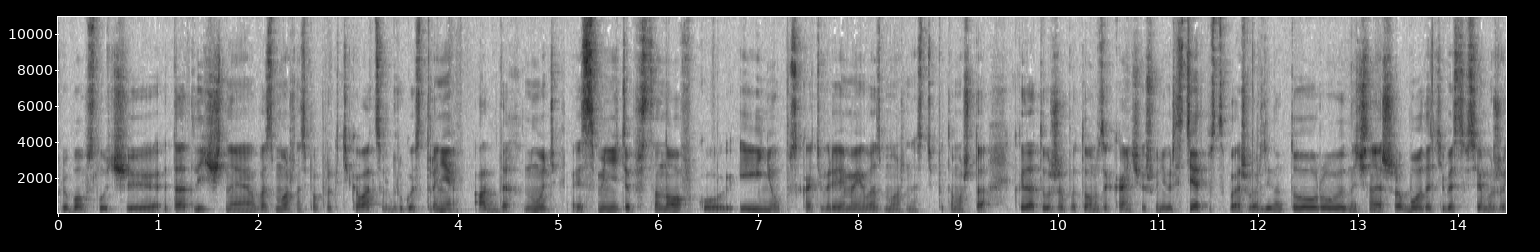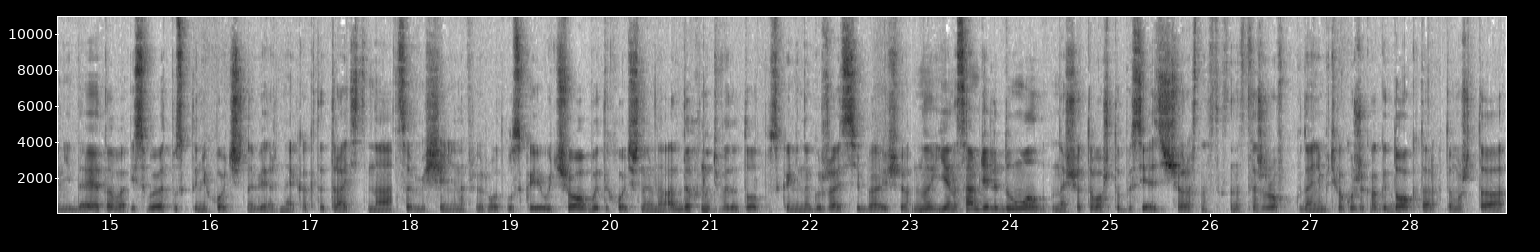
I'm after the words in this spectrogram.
В любом случае, это отличная возможность попрактиковаться в другой стране, отдохнуть, сменить обстановку и не упускать время и возможности. Потому что, когда ты уже потом заканчиваешь университет, поступаешь в ординатуру, начинаешь работать, тебе совсем уже не до этого. И свой отпуск ты не хочешь, наверное, как-то тратить на совмещение, например, отпуска и учебы. Ты хочешь, наверное, отдохнуть в этот отпуск, а не нагружать себя еще. Ну, я на самом деле думал насчет того, чтобы съездить еще раз на, на стажировку куда-нибудь, как уже как доктор, потому что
